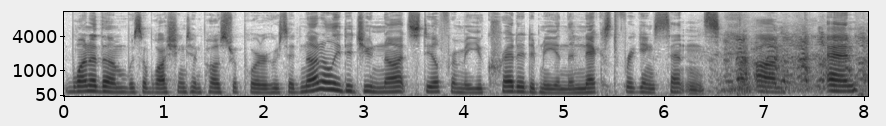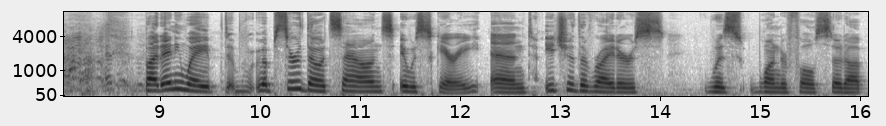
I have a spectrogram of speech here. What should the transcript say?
One of them was a Washington Post reporter who said, Not only did you not steal from me, you credited me in the next frigging sentence. um, and but anyway, absurd though it sounds, it was scary. And each of the writers was wonderful, stood up,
